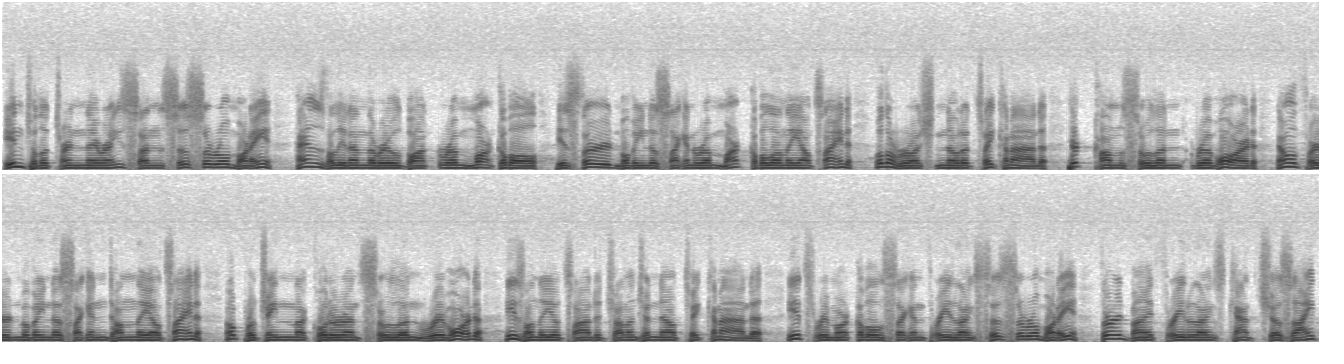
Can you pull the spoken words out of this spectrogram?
Into the turn they race, and Cicero Marty has the lead in the real but Remarkable. His third moving to second, Remarkable on the outside with a rush no to take command. Here comes Sulin Reward. Now third moving to second on the outside, approaching the quarter, and Sulin Reward He's on the outside to challenge and now take command. It's Remarkable second, three lengths Cicero Marty, third by three lengths Catch a Sight.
